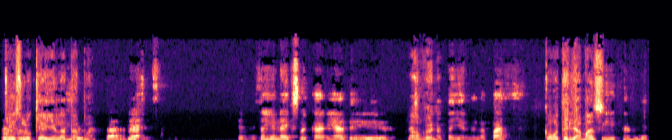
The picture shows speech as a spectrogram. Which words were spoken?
¿Qué es lo que hay en la tapa? Buenas tardes. Eh, soy una ex becaria de la Ah, Escuela bueno. Taller de La Paz ¿Cómo te llamas? y también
